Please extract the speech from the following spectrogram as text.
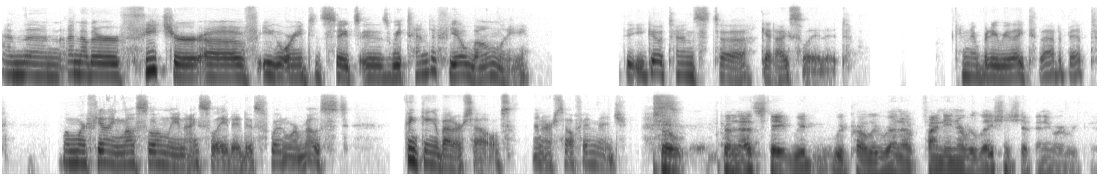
And then another feature of ego oriented states is we tend to feel lonely. The ego tends to get isolated. Can everybody relate to that a bit? When we're feeling most lonely and isolated is when we're most thinking about ourselves and our self image. So from that state, we'd, we'd probably run up finding a relationship anywhere we could.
